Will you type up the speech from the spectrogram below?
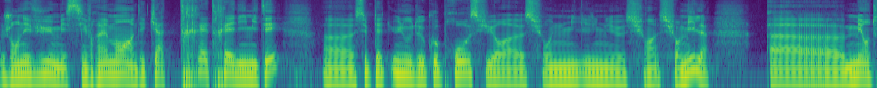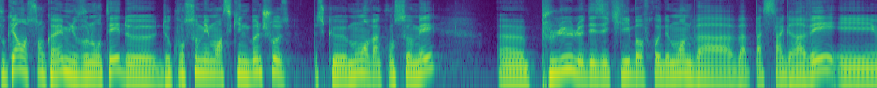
j'en ai vu, mais c'est vraiment un des cas très très limités. Euh, c'est peut-être une ou deux copros sur, euh, sur, une, sur, sur mille. Euh, mais en tout cas, on sent quand même une volonté de, consommer moins, ce qui est une bonne chose. Parce que moins on va consommer, plus le déséquilibre offre-demande va, va pas s'aggraver et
